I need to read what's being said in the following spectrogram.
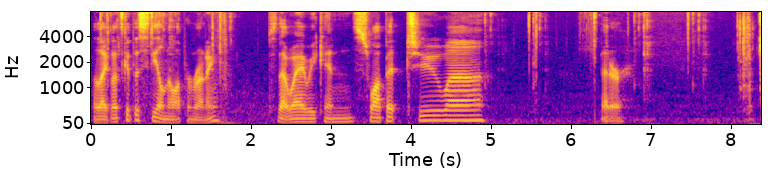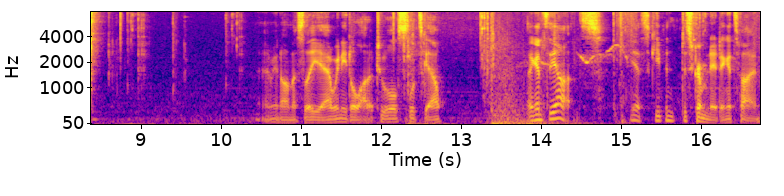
But, like, let's get the steel mill up and running. So that way we can swap it to, uh, better. I mean, honestly, yeah, we need a lot of tools. Let's go. Against the odds. Yes, keep discriminating. It's fine.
